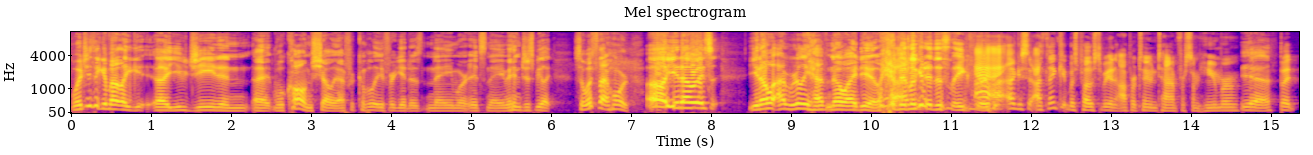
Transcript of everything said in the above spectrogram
what'd you think about like uh, Eugene and uh, we'll call him Shelly? I for, completely forget his name or its name, and just be like, "So what's that horn?" Oh, you know, it's you know, I really have no idea. Like Yeah, I've been I looking at this thing for I, I, like I said, I think it was supposed to be an opportune time for some humor, yeah, but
